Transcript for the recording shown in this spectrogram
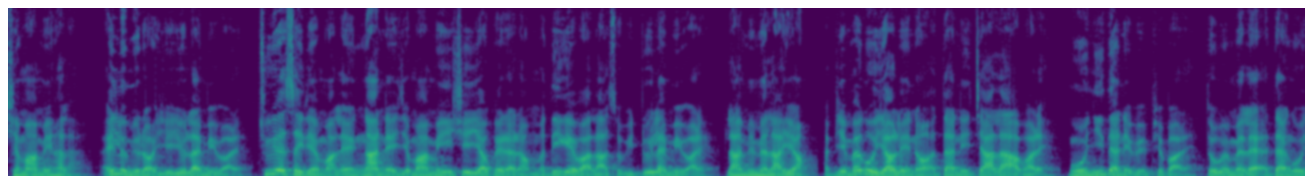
ယမမင်းဟလားအဲ့လိုမျိုးတော့ရေရွတ်လိုက်မိပါတယ် ချူရဲ့စိတ်ထဲမှာလည်းငါနဲ့ယမမင်းရှိရောက်ခဲ့တာတော့မသိခဲ့ပါလားဆိုပြီးတွေးလိုက်မိပါတယ်လာမြင်မြင်လာရအောင်အပြင်ဘက်ကိုရောက်လင်တော့အတန်နေကြားလာရပါတယ်ငိုကြီးတန်နေပင်ဖြစ်ပါတယ်သို့ပေမဲ့လည်းအတန်ကို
